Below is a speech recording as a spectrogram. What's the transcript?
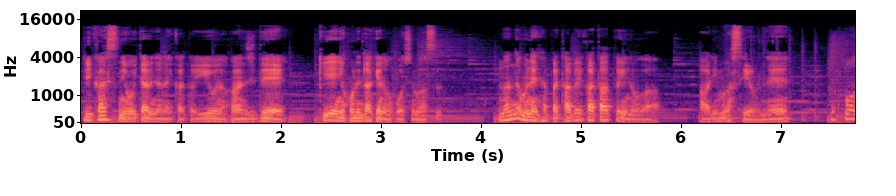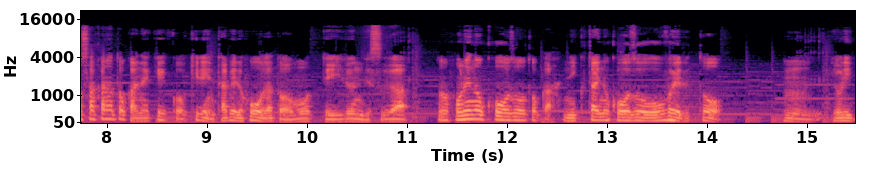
理科室に置いてあるんじゃないかというような感じで、綺麗に骨だけ残します。なんでもね、やっぱり食べ方というのがありますよね。この魚とかね、結構綺麗に食べる方だとは思っているんですが、その骨の構造とか肉体の構造を覚えると、うん、より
